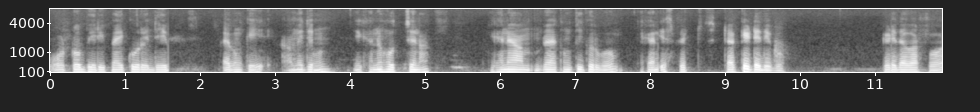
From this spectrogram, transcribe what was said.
অটো ভেরিফাই করে দেবে। এবং কি, আমি দেখুন, এখানে হচ্ছে না। এখানে আমরা এখন কি করব? এখানে স্পেসটা কেটে দেব। কেটে দেওয়ার পর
